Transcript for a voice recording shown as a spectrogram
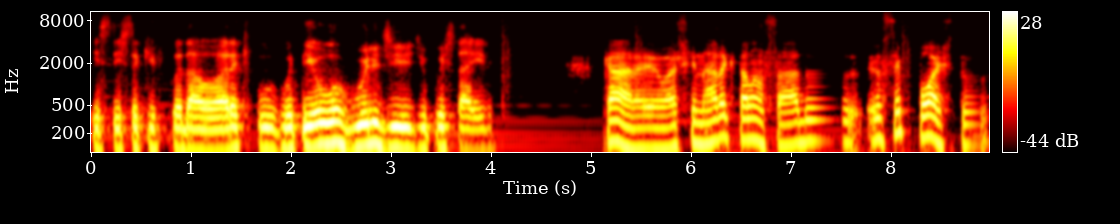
esse texto aqui ficou da hora, tipo, vou ter o orgulho de, de postar ele. Cara, eu acho que nada que tá lançado, eu sempre posto,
